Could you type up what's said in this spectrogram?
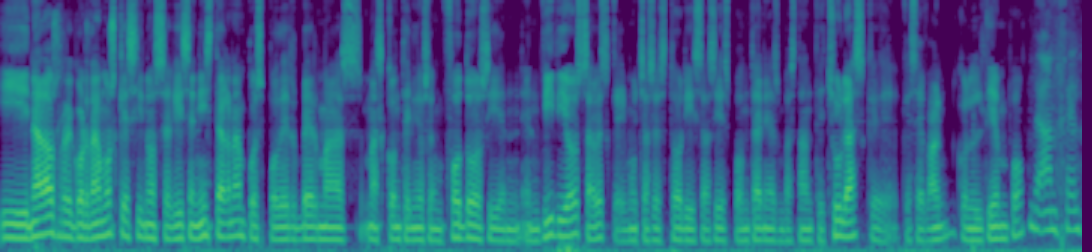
Y nada, os recordamos que si nos seguís en Instagram, pues poder ver más, más contenidos en fotos y en, en vídeos, ¿sabes? Que hay muchas stories así espontáneas bastante chulas que, que se van con el tiempo. De Ángel,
